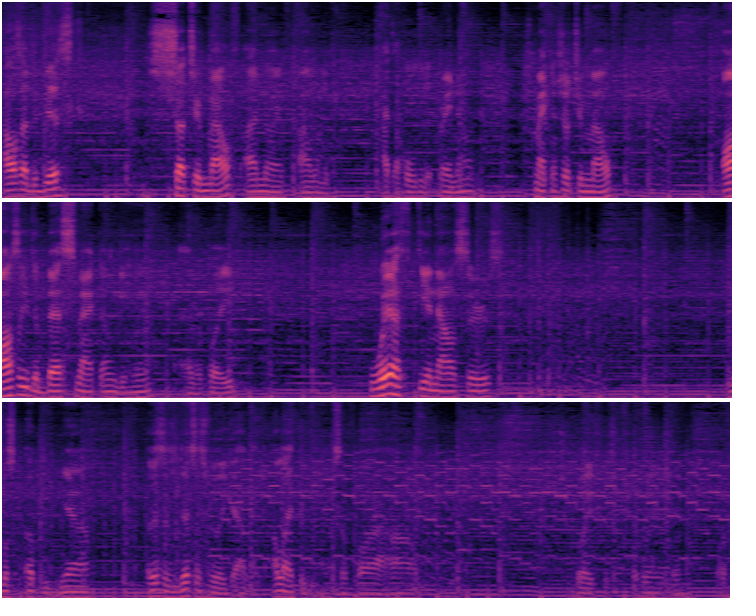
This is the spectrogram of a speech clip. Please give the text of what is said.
I also have the disc. Shut your mouth. I know I, want to. Have to hold it right now. SmackDown Shut Your Mouth. Honestly, the best SmackDown game I ever played. With the announcers. Most up, yeah. This is this is really good. I like the game so far. Um, Triple H was was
